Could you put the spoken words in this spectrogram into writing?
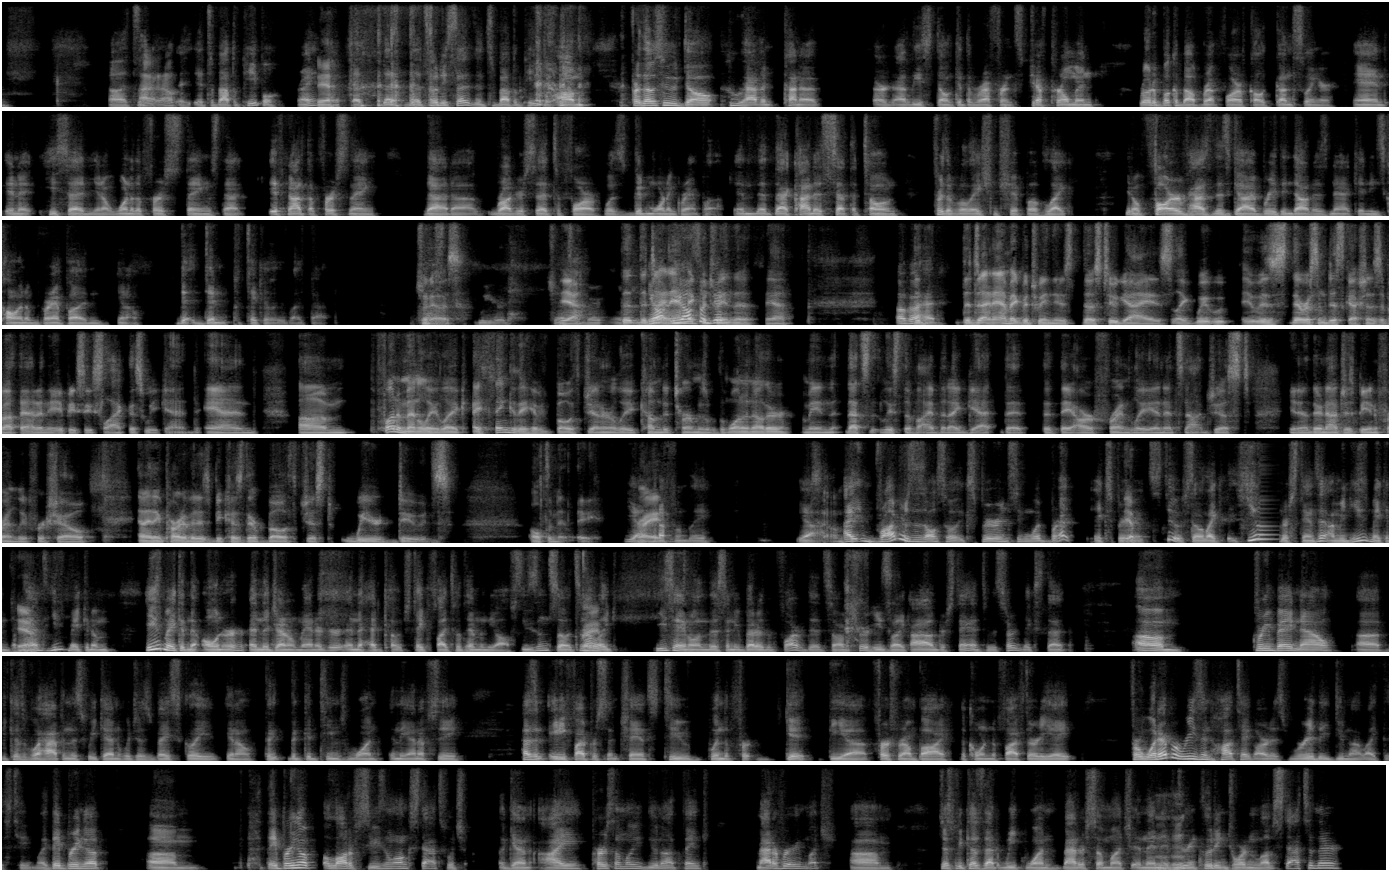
Uh, it's, I don't know. It's about the people, right? Yeah, that, that, that's what he said. It's about the people. Um, for those who don't, who haven't kind of, or at least don't get the reference, Jeff Pearlman wrote a book about Brett Favre called Gunslinger, and in it he said, you know, one of the first things that, if not the first thing, that uh, Roger said to Favre was "Good morning, Grandpa," and that that kind of set the tone for the relationship of like, you know, Favre has this guy breathing down his neck and he's calling him grandpa and, you know, d- didn't particularly like that. Just Who knows? Weird. Just yeah. Weird. The, the dynamic between did... the, yeah. Oh, go the, ahead. The dynamic between those those two guys, like we, we, it was, there were some discussions about that in the APC Slack this weekend, and um, fundamentally, like I think they have both generally come to terms with one another. I mean, that's at least the vibe that I get that that they are friendly, and it's not just you know they're not just being friendly for show. And I think part of it is because they're both just weird dudes, ultimately. Yeah, right? definitely. Yeah, so. I Rodgers is also experiencing what Brett experienced yep. too. So like he understands it. I mean, he's making demands. Yeah. He's making them he's making the owner and the general manager and the head coach take flights with him in the offseason. So it's not right. like he's handling this any better than Favre did. So I'm sure he's like, I understand to a certain extent. Um, Green Bay now, uh, because of what happened this weekend, which is basically, you know, the, the good teams won in the NFC, has an 85% chance to win the fir- get the uh, first round bye, according to 538. For whatever reason, hot take artists really do not like this team. Like they bring up um, they bring up a lot of season long stats, which again, I personally do not think matter very much. Um, just because that week one matters so much. And then mm-hmm. if you're including Jordan Love stats in there,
